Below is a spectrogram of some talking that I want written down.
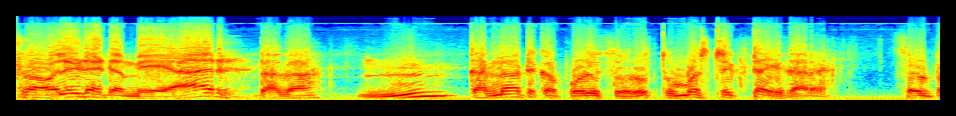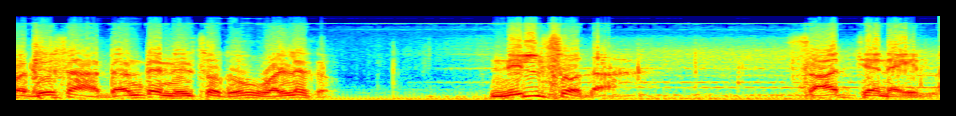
ಸಾಲಿಡ್ ಐಟಮ್ ಯಾರ್ ದಾದಾ ಕರ್ನಾಟಕ ಪೊಲೀಸರು ತುಂಬಾ ಸ್ಟ್ರಿಕ್ಟ್ ಆಗಿದ್ದಾರೆ. ಸ್ವಲ್ಪ ದಿವಸ ದಂಧೆ ನಿಲ್ಸೋದು ಒಳ್ಳೇದು. ನಿಲ್ಸೋದ? ಸಾಧ್ಯನೇ ಇಲ್ಲ.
